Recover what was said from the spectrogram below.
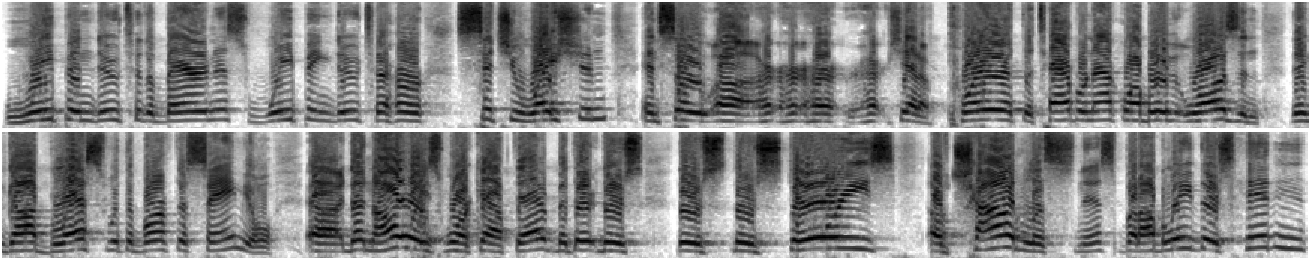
weeping due to the barrenness, weeping due to her situation. And so uh, her, her, her, she had a prayer at the tabernacle, I believe it was, and then God blessed with the birth of Samuel. Uh, it doesn't always work out that, but there, there's, there's, there's stories of childlessness, but I believe there's hidden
